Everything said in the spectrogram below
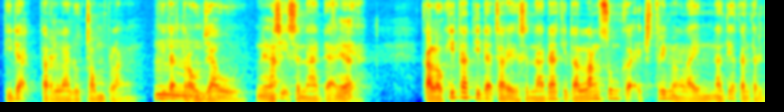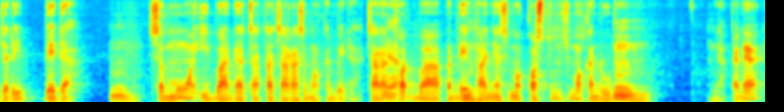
tidak terlalu complang, tidak terlalu jauh, Ya. masih senada Ya. Kalau kita tidak cari yang senada, kita langsung ke ekstrim yang lain, nanti akan terjadi beda. Hmm. Semua ibadah, tata cara semua akan beda. Cara Ya. khotbah, pendetanya, semua kostum semua akan berubah. Hmm. Nah, karena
